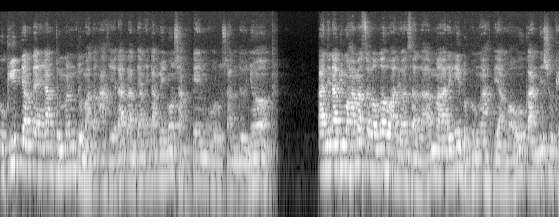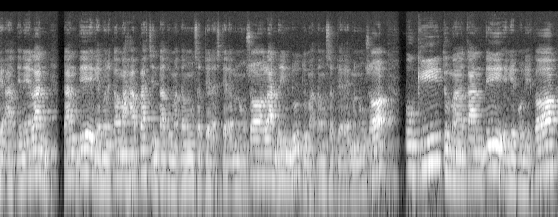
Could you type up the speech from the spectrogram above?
Ugi tiang-tiang ingkang demen dumateng akhirat lan tiang ingkang mingu saking urusan dunia Kanjeng Nabi Muhammad sallallahu alaihi wasallam maringi bebungah tiang mau kanthi sugih atine lan kanthi inggih menika mahabbah cinta dumateng sederek-sederek menungso lan rindu dumateng sederek menungso. Ugi dumakanti inggih punika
